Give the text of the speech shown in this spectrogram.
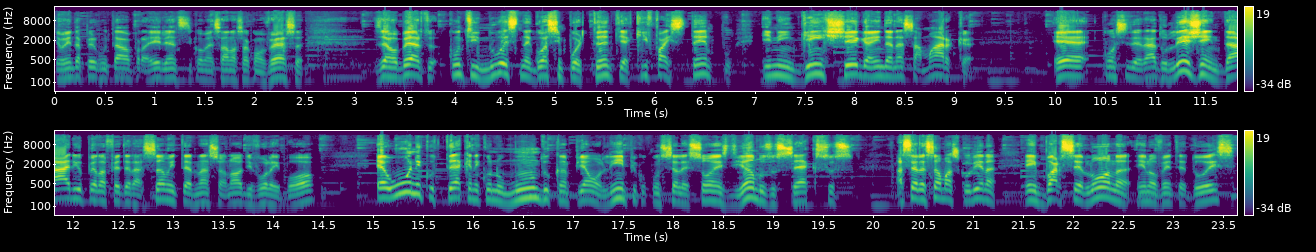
Eu ainda perguntava para ele antes de começar a nossa conversa Zé Roberto, continua esse negócio importante aqui faz tempo e ninguém chega ainda nessa marca. É considerado legendário pela Federação Internacional de Voleibol. É o único técnico no mundo campeão olímpico com seleções de ambos os sexos. A seleção masculina em Barcelona em 92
